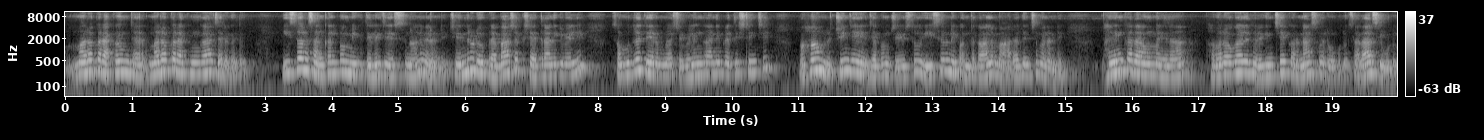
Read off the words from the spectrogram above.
మరొక రకం జ మరొక రకంగా జరగదు. ఈశ్వర సంకల్పం మీకు తెలియజేస్తున్నాను వినండి. చంద్రుడు ప్రభాష క్షేత్రానికి వెళ్ళి సముద్ర తీరంలో శివలింగాన్ని ప్రతిష్ఠించి మహామృత్యుంజయ జపం చేస్తూ ఈశ్వరుని కొంతకాలం ఆరాధించమనండి. భయంకరమైన భవరోగాలు తొలగించే కరుణాస్వరూపుడు సదాశివుడు.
